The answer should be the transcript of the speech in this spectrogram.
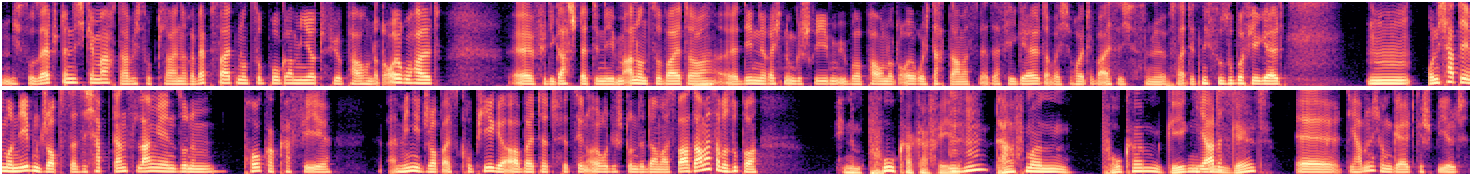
mich so selbstständig gemacht. Da habe ich so kleinere Webseiten und so programmiert für ein paar hundert Euro halt. Äh, für die Gaststätte nebenan und so weiter. Äh, denen eine Rechnung geschrieben über ein paar hundert Euro. Ich dachte damals wäre sehr viel Geld, aber ich, heute weiß ich, es ist eine Website jetzt nicht so super viel Geld. Mm, Und ich hatte immer Nebenjobs. Also ich habe ganz lange in so einem Pokercafé, ein Minijob als Croupier gearbeitet für 10 Euro die Stunde damals. War damals aber super. In einem Pokercafé. Mhm. Darf man pokern gegen Ja, das- Geld? Äh, die haben nicht um Geld gespielt.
